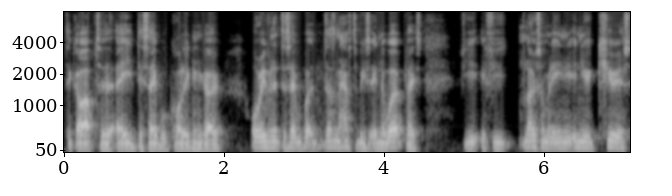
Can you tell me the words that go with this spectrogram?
to go up to a disabled colleague and go, or even a disabled. person. It doesn't have to be in the workplace. If you if you know somebody and you're curious,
